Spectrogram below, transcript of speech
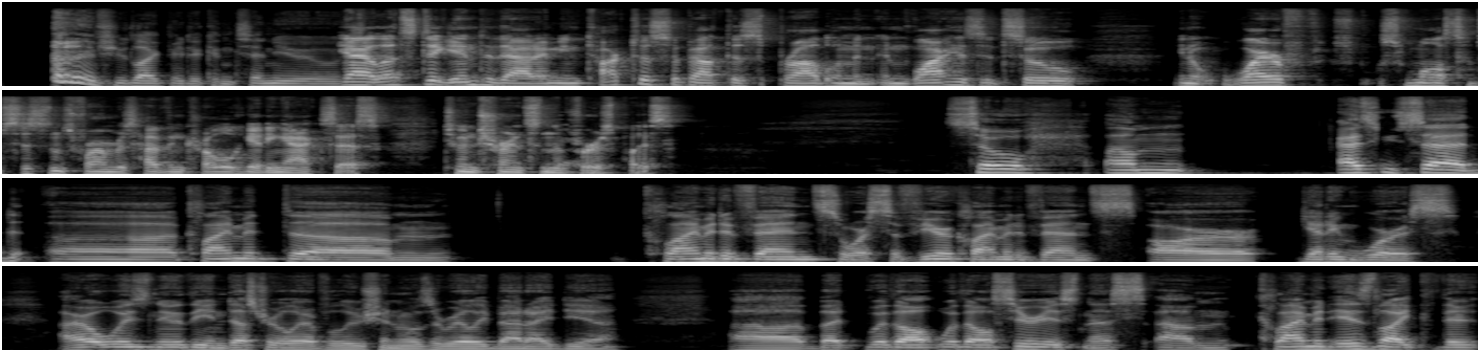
if you'd like me to continue. Yeah, let's dig into that. I mean, talk to us about this problem and, and why is it so, you know, why are f- small subsistence farmers having trouble getting access to insurance in the first place? So, um, as you said, uh, climate um, climate events or severe climate events are getting worse. I always knew the industrial revolution was a really bad idea. Uh, but with all with all seriousness, um, climate is like there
